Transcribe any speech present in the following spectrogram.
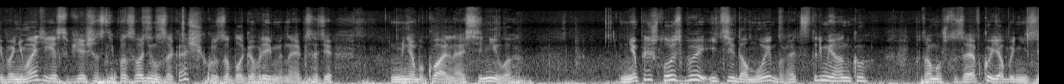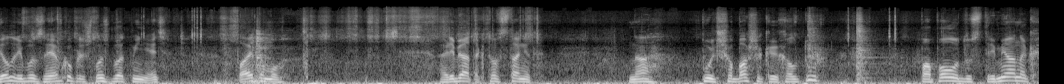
И понимаете, если бы я сейчас не позвонил заказчику заблаговременно, я, кстати, меня буквально осенило, мне пришлось бы идти домой и брать стремянку. Потому что заявку я бы не сделал, либо заявку пришлось бы отменять. Поэтому, ребята, кто встанет на пульт шабашек и халтур по поводу стремянок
